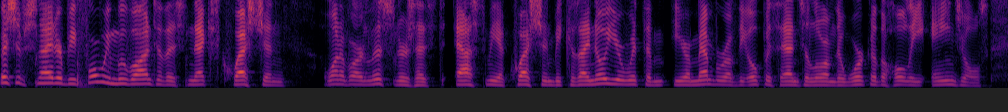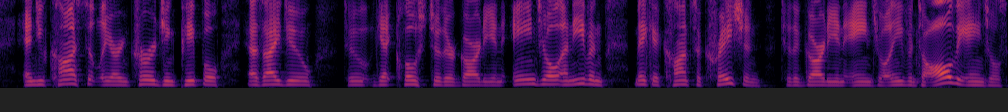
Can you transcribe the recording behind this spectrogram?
Bishop Schneider, before we move on to this next question, one of our listeners has asked me a question because I know you're with the you're a member of the Opus Angelorum, the work of the holy angels, and you constantly are encouraging people, as I do, to get close to their guardian angel and even make a consecration to the guardian angel and even to all the angels.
